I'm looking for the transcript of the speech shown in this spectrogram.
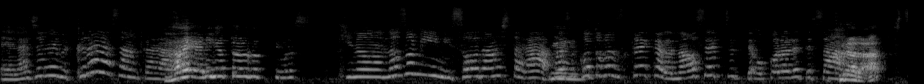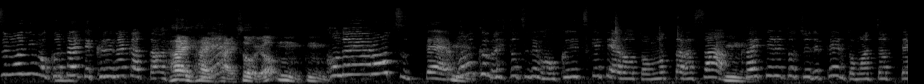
えーラジオネームクララさんから、はいありがとうございます。昨日のぞみに相談したら、うん。まず言葉遣いから直せっつって怒られてさクララ？質問にも答えてくれなかったわけ、ね。はいはいはいそうよ。うんうん。この野郎っつって、うん。文句の一つでも送りつけてやろうと思ったらさ、うん。書いてる途中でペン止まっちゃって、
